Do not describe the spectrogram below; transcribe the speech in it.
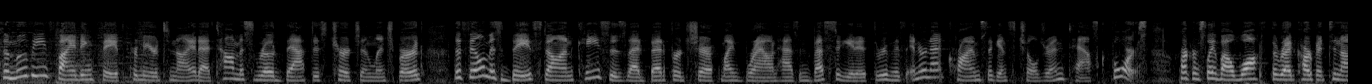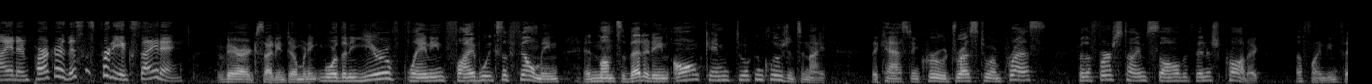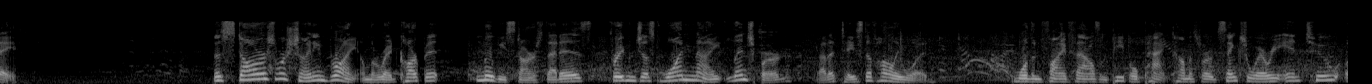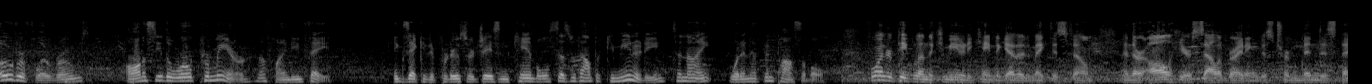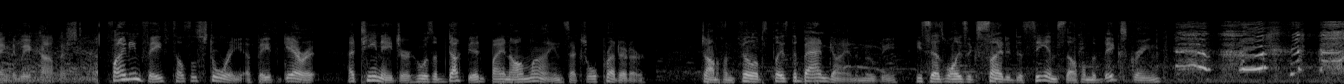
The movie Finding Faith premiered tonight at Thomas Road Baptist Church in Lynchburg. The film is based on cases that Bedford Sheriff Mike Brown has investigated through his Internet Crimes Against Children Task Force. Parker Slabaugh walked the red carpet tonight, and Parker, this is pretty exciting. Very exciting, Dominique. More than a year of planning, five weeks of filming, and months of editing all came to a conclusion tonight. The cast and crew, dressed to impress, for the first time saw the finished product of Finding Faith. The stars were shining bright on the red carpet, movie stars that is. For even just one night, Lynchburg got a taste of Hollywood. More than 5,000 people packed Thomas Road Sanctuary in two overflow rooms, all to see the world premiere of Finding Faith. Executive producer Jason Campbell says without the community, tonight wouldn't have been possible. 400 people in the community came together to make this film, and they're all here celebrating this tremendous thing that we accomplished. Finding Faith tells the story of Faith Garrett, a teenager who was abducted by an online sexual predator. Jonathan Phillips plays the bad guy in the movie. He says while he's excited to see himself on the big screen,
